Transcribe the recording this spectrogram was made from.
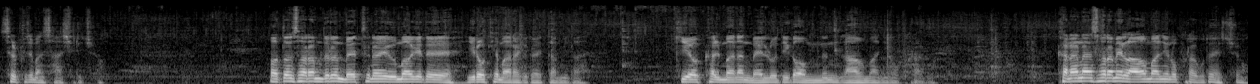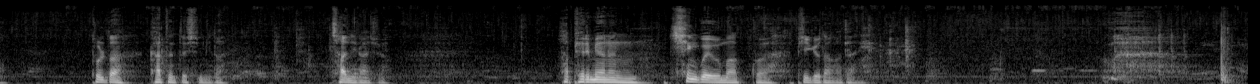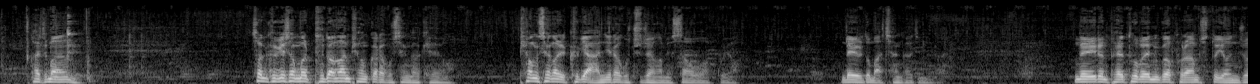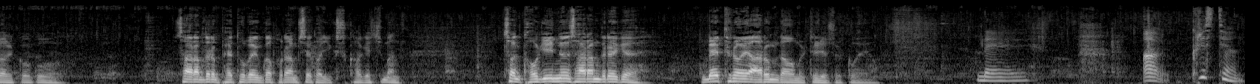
슬프지만 사실이죠. 어떤 사람들은 메트너의 음악에 대해 이렇게 말하기도 했답니다. 기억할 만한 멜로디가 없는 라우마니노프라고. 가난한 사람의 라우마니노프라고도 했죠. 둘 다 같은 뜻입니다. 잔인하죠. 하필이면은 친구의 음악과 비교당하다니. 하지만 전 그게 정말 부당한 평가라고 생각해요. 평생을 그게 아니라고 주장하며 싸워왔고요. 내일도 마찬가지입니다. 내일은 베토벤과 브람스도 연주할 거고 사람들은 베토벤과 브람스에 더 익숙하겠지만 전 거기 있는 사람들에게 메트너의 아름다움을 들려줄 거예요. 네. 아, 크리스티안.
